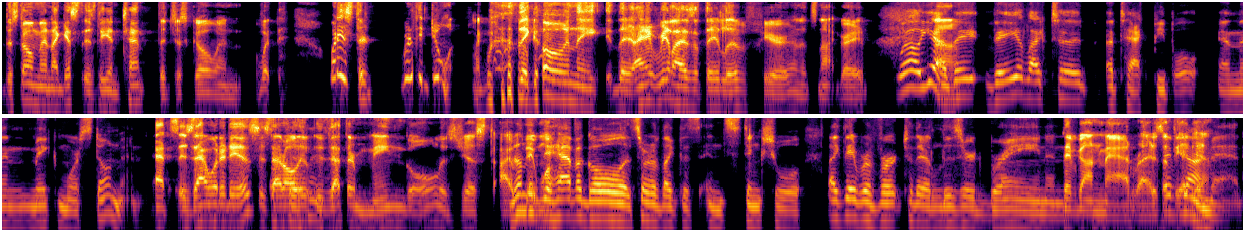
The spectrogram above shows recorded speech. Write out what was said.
the stone men. I guess is the intent to just go and what what is their what are they doing? Like they go and they they I realize that they live here and it's not great. Well, yeah, Uh, they they like to attack people and then make more stone men. That's is that what it is? Is that all? their it- thing. Is that their main goal? Is just I don't they think want they have a goal. It's sort of like this instinctual, like they revert to their lizard brain and they've gone mad, right? Is that they've the gone idea? mad.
